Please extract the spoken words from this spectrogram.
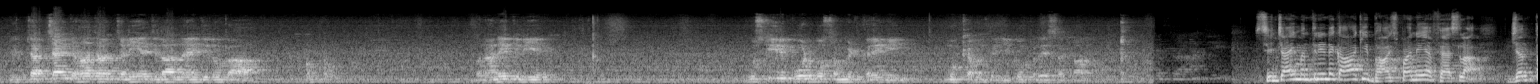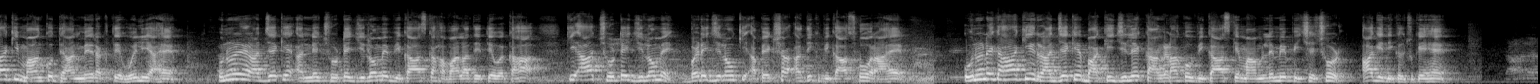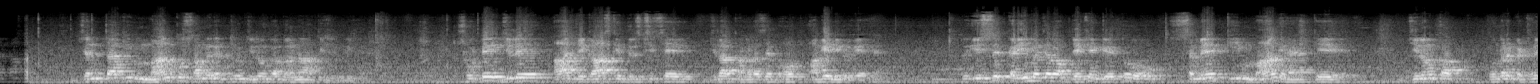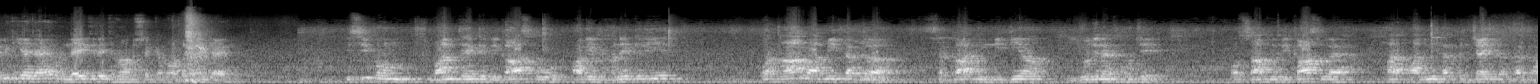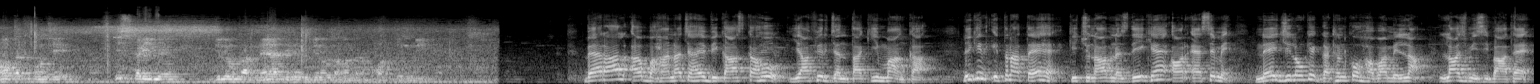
जो चर्चाएँ जहाँ जहाँ चली है जिला, नए जिलों का बनाने के लिए उसकी रिपोर्ट वो सबमिट करेगी मुख्यमंत्री जी को प्रदेश सरकार को। सिंचाई मंत्री ने कहा कि भाजपा ने यह फैसला जनता की मांग को ध्यान में रखते हुए लिया है। उन्होंने राज्य के अन्य छोटे जिलों में विकास का हवाला देते हुए कहा कि आज छोटे जिलों में बड़े जिलों की अपेक्षा अधिक विकास हो रहा है। उन्होंने कहा कि राज्य के बाकी ज़िले कांगड़ा को विकास के मामले में पीछे छोड़ आगे निकल चुके हैं। जनता की मांग को सामने रखते हुए जिलों का बनना अति ज़रूरी छोटे ज़िले आज विकास की दृष्टि से जिला कांगड़ा से बहुत आगे निकल गए हैं। तो इस कड़ी में जब आप देखेंगे तो समय की मांग है कि जिलों का पुनर्गठन भी किया जाए और नए ज़िले जहाँ आवश्यक है वहाँ बनाए जाए। इसी को हम मानते हैं कि विकास को आगे बढ़ाने के लिए और आम आदमी तक सरकार की नीतियाँ, योजनाएँ पहुँचे और साथ में विकास हुआ है, हर आदमी हर पंचायत तक, हर गाँव तक पहुँचे। इस कड़ी में जिलों का नया ज़िले जिलों का बनना बहुत ज़रूरी है। बहरहाल, अब बहाना चाहे विकास का हो या फिर जनता की मांग का, लेकिन इतना तय है कि चुनाव नज़दीक है और ऐसे में नए जिलों के गठन को हवा मिलना लाजमी सी बात है।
